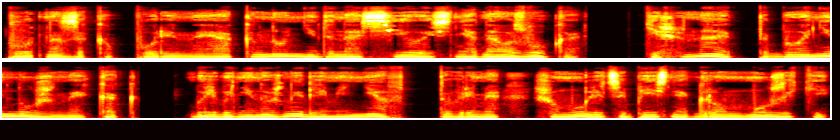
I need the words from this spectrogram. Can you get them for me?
плотно закопоренное окно не доносилось ни одного звука. Тишина эта была ненужная, как были бы не нужны для меня в то время шум улицы, песня, гром музыки.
